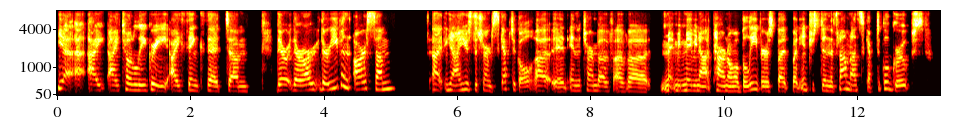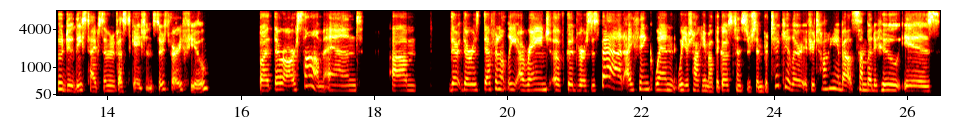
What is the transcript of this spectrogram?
Yeah, I, I totally agree. I think that um, there there are there even are some uh, you know, I use the term skeptical uh, in, in, the term of, of uh, maybe not paranormal believers, but but interested in the phenomenon, skeptical groups who do these types of investigations. There's very few, but there are some, and um, there, there is definitely a range of good versus bad. I think when, when you're talking about the ghost hunters in particular, if you're talking about somebody who is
